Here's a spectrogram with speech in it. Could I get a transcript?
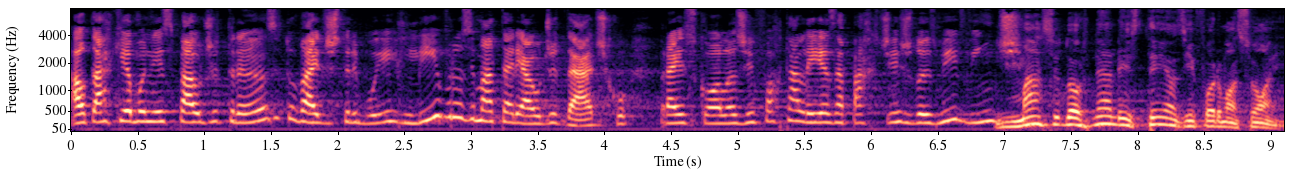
A Autarquia Municipal de Trânsito vai distribuir livros e material didático para escolas de Fortaleza a partir de 2020. Márcio Dornelles tem as informações.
